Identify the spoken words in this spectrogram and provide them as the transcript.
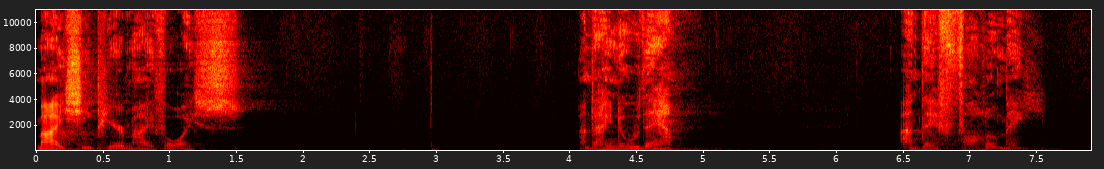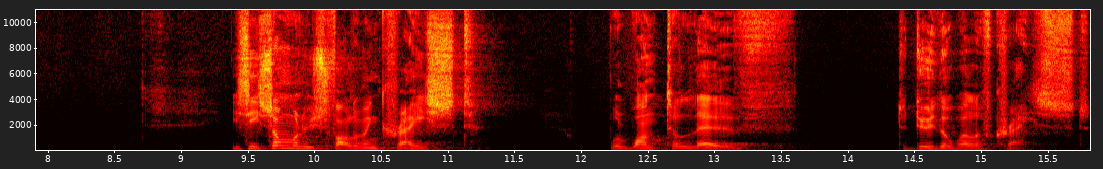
My sheep hear my voice, and I know them, and they follow me. You see, someone who's following Christ will want to live to do the will of Christ.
